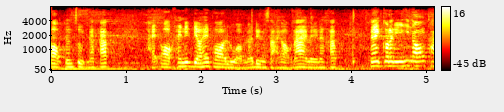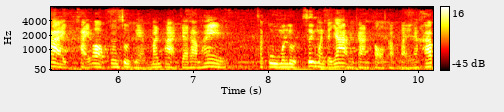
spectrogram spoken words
ออกจนสุดนะครับ ไขออกแค่นิดเดียวให้พอหลวมแล้วดึงสายออกได้เลยนะครับ ในกรณีที่น้องถ่ายไขออกจนสุดเนี่ยมันอาจจะทำให้สกูมันหลุด ซึ่งมันจะยากในการต่อกลับไปนะครับ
